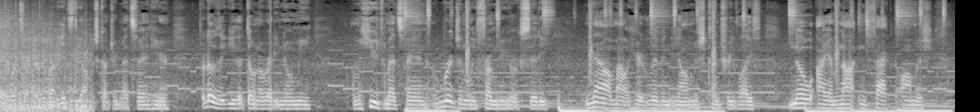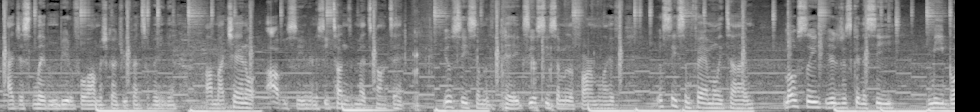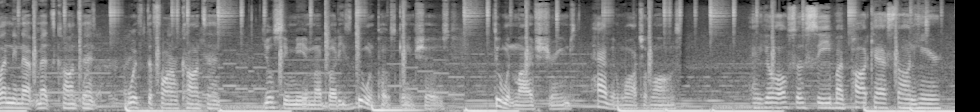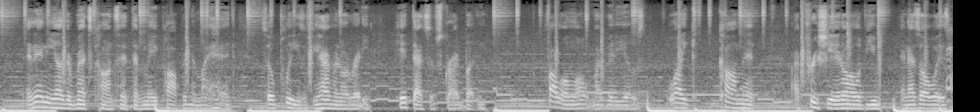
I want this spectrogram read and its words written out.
Hey, what's up, everybody? It's the Amish Country Mets fan here. For those of you that don't already know me, I'm a huge Mets fan, originally from New York City. Now I'm out here living the Amish country life. No, I am not, in fact, Amish. I just live in beautiful Amish country, Pennsylvania. On my channel, obviously, you're going to see tons of Mets content. You'll see some of the pigs, you'll see some of the farm life, you'll see some family time. Mostly, you're just to see me blending that Mets content with the farm content. You'll see me and my buddies doing post game shows, doing live streams, having watch alongs. And you'll also see my podcast on here and any other Mets content that may pop into my head. So please, if you haven't already, hit that subscribe button. Follow along with my videos. Like, comment. I appreciate all of you. And as always.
